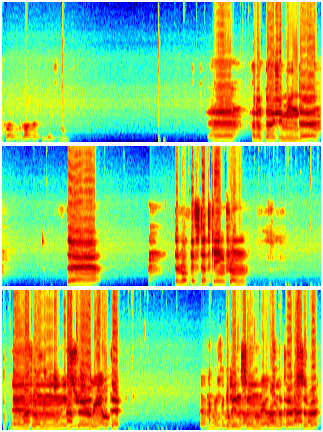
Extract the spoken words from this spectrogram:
strike on Gaza a few days ago? Uh, I don't know if you mean the the the rockets that came from uh, rockets from, that came from Israel. Israel. but There The rockets that there have came been some attacks Gaza. back.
